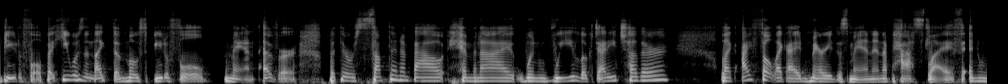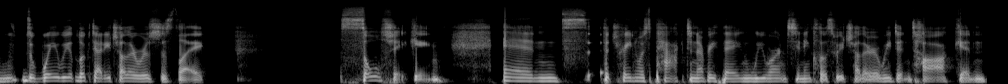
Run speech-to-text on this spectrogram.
beautiful, but he wasn't like the most beautiful man ever. But there was something about him and I when we looked at each other, like I felt like I had married this man in a past life. And the way we looked at each other was just like, soul shaking. And the train was packed and everything. We weren't sitting close to each other. We didn't talk. And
